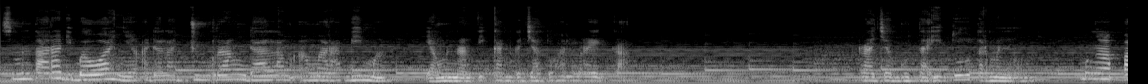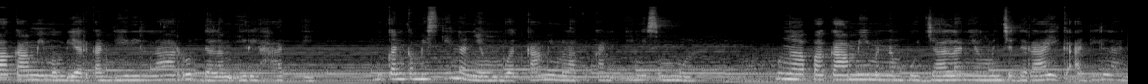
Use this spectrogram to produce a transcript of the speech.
Sementara di bawahnya adalah jurang dalam amarah Bima yang menantikan kejatuhan mereka. Raja buta itu termenung. Mengapa kami membiarkan diri larut dalam iri hati? Bukan kemiskinan yang membuat kami melakukan ini semua. Mengapa kami menempuh jalan yang mencederai keadilan?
